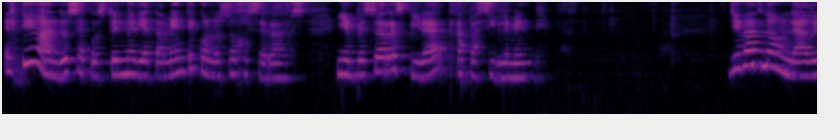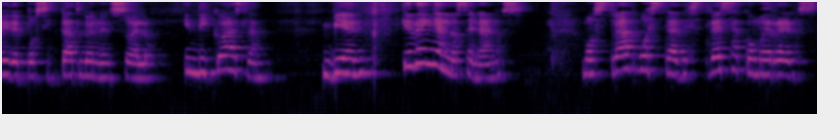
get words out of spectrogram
El tío Andrew se acostó inmediatamente con los ojos cerrados y empezó a respirar apaciblemente. Llevadlo a un lado y depositadlo en el suelo, indicó Aslan. Bien, que vengan los enanos. Mostrad vuestra destreza como herreros.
